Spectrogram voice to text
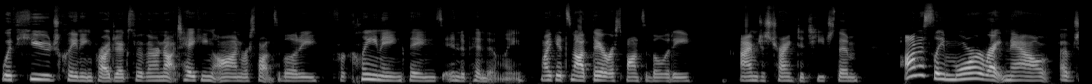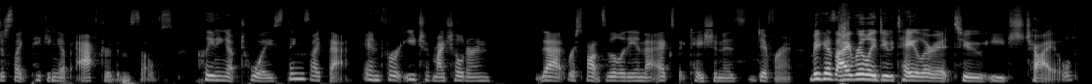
with huge cleaning projects or they're not taking on responsibility for cleaning things independently. Like it's not their responsibility. I'm just trying to teach them, honestly, more right now of just like picking up after themselves, cleaning up toys, things like that. And for each of my children, that responsibility and that expectation is different because I really do tailor it to each child.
